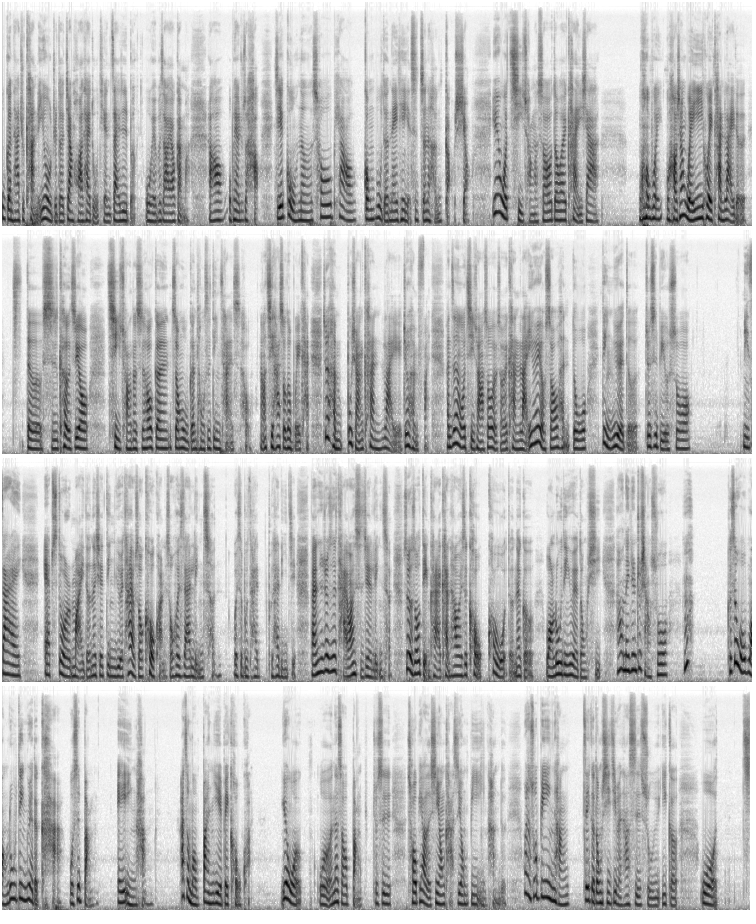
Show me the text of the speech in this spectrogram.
不跟他去看了，因为我觉得这样花太多天在日本，我也不知道要干嘛。然后我朋友就说好。结果呢，抽票公布的那天也是真的很搞笑，因为我起床的时候都会看一下，我唯我好像唯一会看赖的。的时刻只有起床的时候跟中午跟同事订餐的时候，然后其他时候都不会看，就很不喜欢看赖耶就很烦。反正我起床的时候有时候会看赖因为有时候很多订阅的，就是比如说你在 App Store 买的那些订阅，它有时候扣款的时候会是在凌晨，我也是不太不太理解。反正就是台湾时间的凌晨，所以有时候点开来看，它会是扣扣我的那个网络订阅的东西。然后那天就想说，嗯。可是我网络订阅的卡我是绑 A 银行啊，怎么半夜被扣款？因为我我那时候绑就是抽票的信用卡是用 B 银行的，我想说 B 银行这个东西基本上是属于一个我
